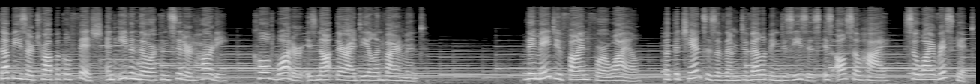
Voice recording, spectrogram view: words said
guppies are tropical fish and even though are considered hardy, cold water is not their ideal environment. They may do fine for a while, but the chances of them developing diseases is also high, so why risk it?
